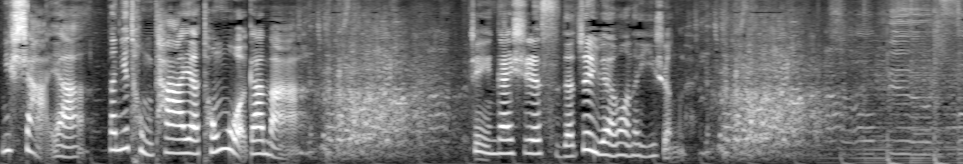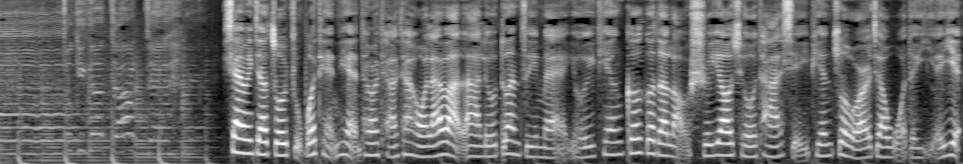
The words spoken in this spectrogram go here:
你傻呀？那你捅他呀？捅我干嘛？这应该是死的最冤枉的医生了。下一位叫做主播甜甜，他说：“条条，我来晚了，留段子一枚。有一天，哥哥的老师要求他写一篇作文，叫我的爷爷，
